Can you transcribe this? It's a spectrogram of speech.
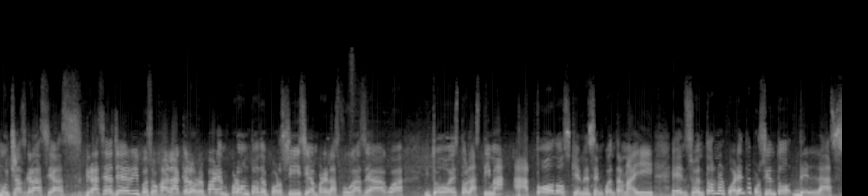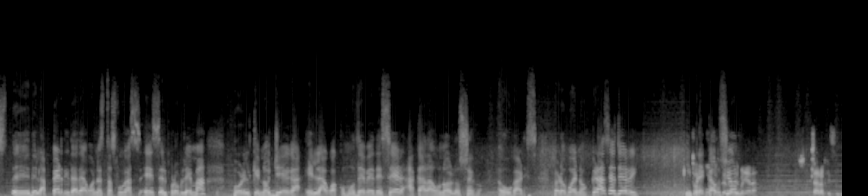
Muchas gracias. Gracias, Jerry. Pues ojalá que lo reparen pronto. De por sí, siempre las fugas de agua y todo esto lastima a todos quienes se encuentran ahí en su entorno. El 40% de, las, eh, de la pérdida de agua en estas fugas es el problema por el que no llega el agua como debe de ser a cada uno de los eh, hogares. Pero bueno, gracias, Jerry. Y Todo precaución. Claro que sí.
